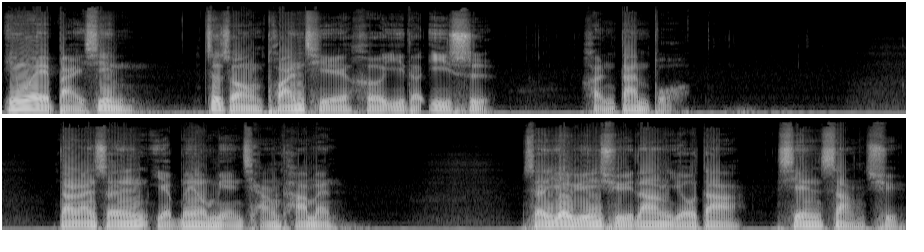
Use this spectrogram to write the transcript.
因为百姓这种团结合一的意识。很淡薄，当然神也没有勉强他们，神又允许让犹大先上去，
